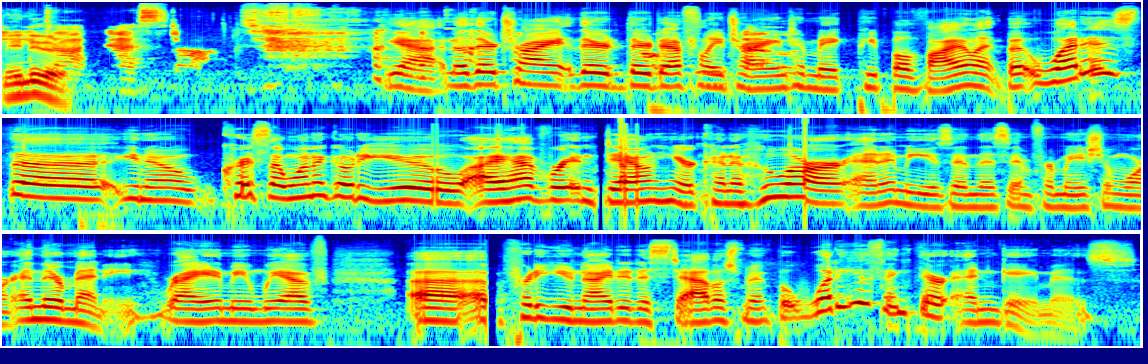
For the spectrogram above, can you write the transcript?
me neither. P.S. yeah, no, they're trying. They're they're definitely trying to make people violent. But what is the you know, Chris? I want to go to you. I have written down here kind of who are our enemies in this information war, and they're many, right? I mean, we have uh, a pretty united establishment. But what do you think their end game is?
